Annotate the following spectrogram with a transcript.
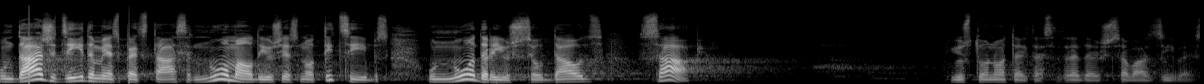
Un daži dzīdamies pēc tās ir nomaldījušies no ticības un nodarījuši sev daudz sāpju. Jūs to noteikti esat redzējuši savā dzīvēm.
